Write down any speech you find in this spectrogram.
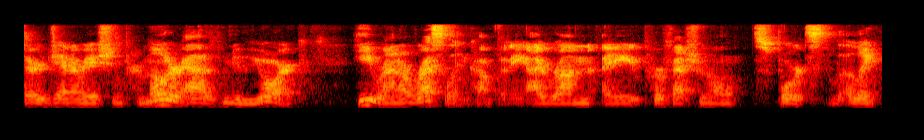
third generation promoter out of New York, he ran a wrestling company. I run a professional sports like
